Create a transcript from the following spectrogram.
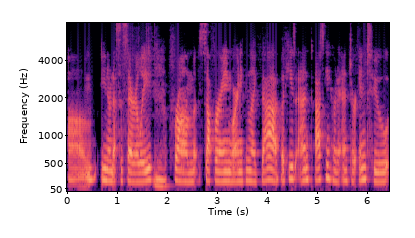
um, you know, necessarily Mm. from suffering or anything like that. But he's en- asking her to enter into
